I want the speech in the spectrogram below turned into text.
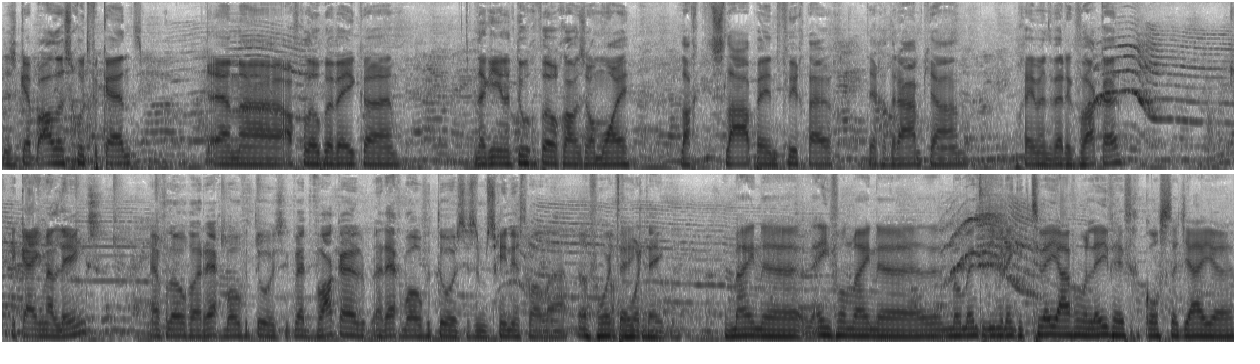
Dus ik heb alles goed verkend. En eh, afgelopen week eh, dat ik hier naartoe gevlogen, gewoon zo mooi. Lag ik te slapen in het vliegtuig tegen het raampje aan. Op een gegeven moment werd ik wakker. Ik kijk naar links en vlogen recht boven tours. Ik werd wakker recht boven tours. Dus misschien is het wel eh, Een voorteken. een voorteken. Mijn, eh, een van mijn eh, momenten die me denk ik twee jaar van mijn leven heeft gekost. Dat jij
